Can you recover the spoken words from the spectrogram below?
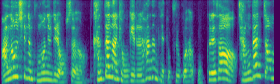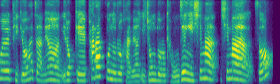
안 오시는 부모님들이 없어요. 간단한 경기를 하는데도 불구하고. 그래서 장단점을 비교하자면 이렇게 8학군으로 가면 이 정도로 경쟁이 심하, 심해서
